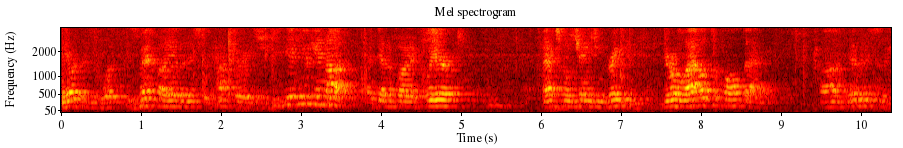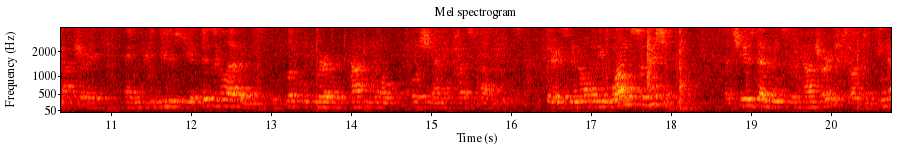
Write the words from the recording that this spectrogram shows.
the other, what is meant by evidence to the contrary is if you cannot identify a clear maximum change in gradient, you're allowed to fall back on evidence to the contrary, and you can use geophysical evidence to look at where the continental oceanic crust boundary is. There's been only one submission that's used evidence to the contrary, it's Argentina,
